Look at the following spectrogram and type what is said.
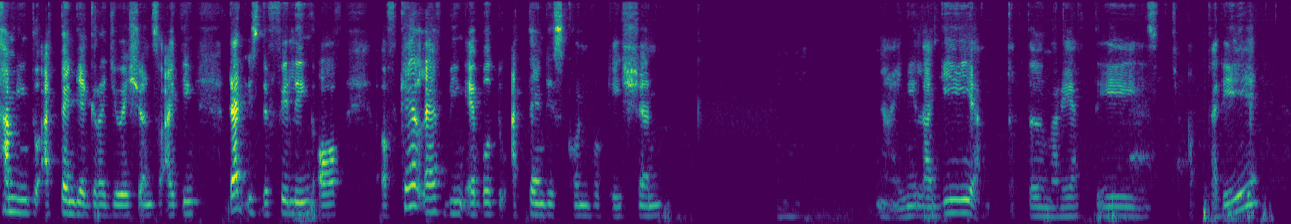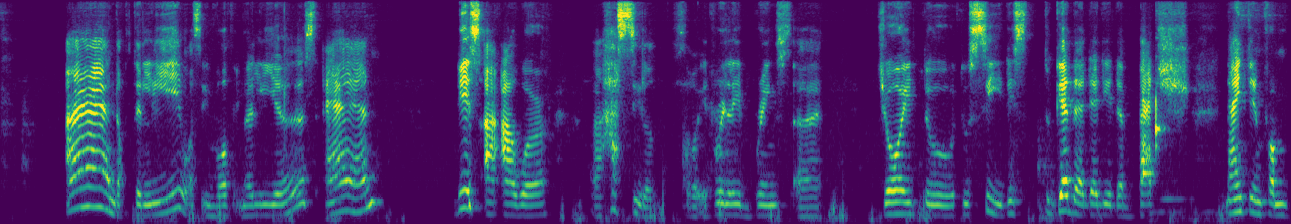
coming to attend their graduation so i think that is the feeling of of KLF being able to attend this convocation nah ini lagi yang Dr. Mariati cakap tadi and Dr. Lee was involved in early years and these are our uh, hasil so it really brings uh, joy to to see this together. They did a batch 19 from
